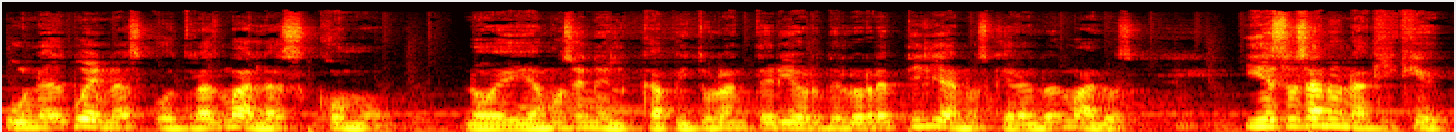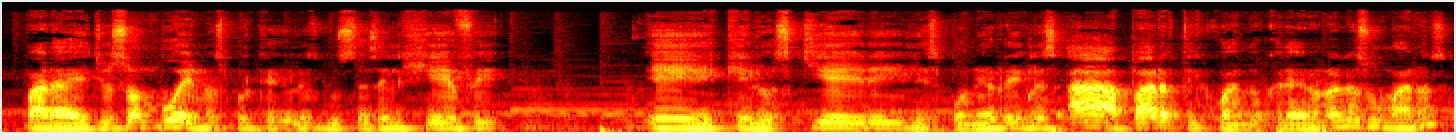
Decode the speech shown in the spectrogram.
unas buenas, otras malas, como lo veíamos en el capítulo anterior de los reptilianos, que eran los malos. Y estos Anunnaki que para ellos son buenos, porque a ellos les gusta es el jefe eh, que los quiere y les pone reglas. Ah, aparte, cuando crearon a los humanos,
